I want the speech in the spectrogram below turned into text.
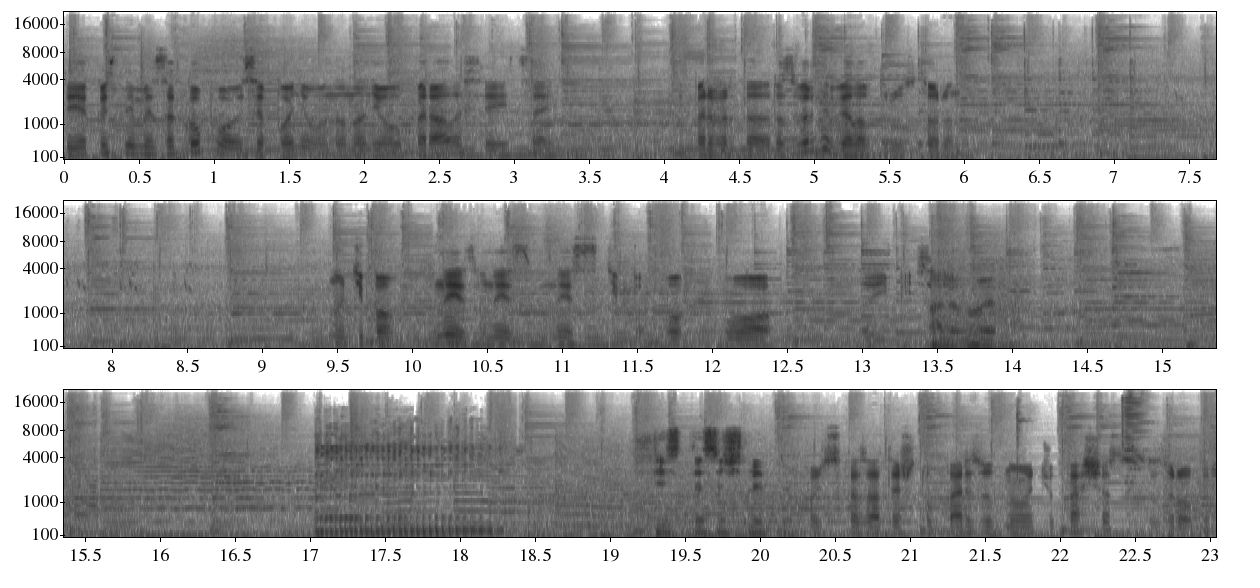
Ти якось ними закопувався, поняв, воно на нього опиралося і цей. І переверта. Розверни вила в другу сторону. Ну, типа, вниз, вниз, вниз, типа. О, о, заїбісь. Аллилуйя. Шість тисяч літрів. Хочеш сказати, штукарь з одного тюка щас зробиш?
